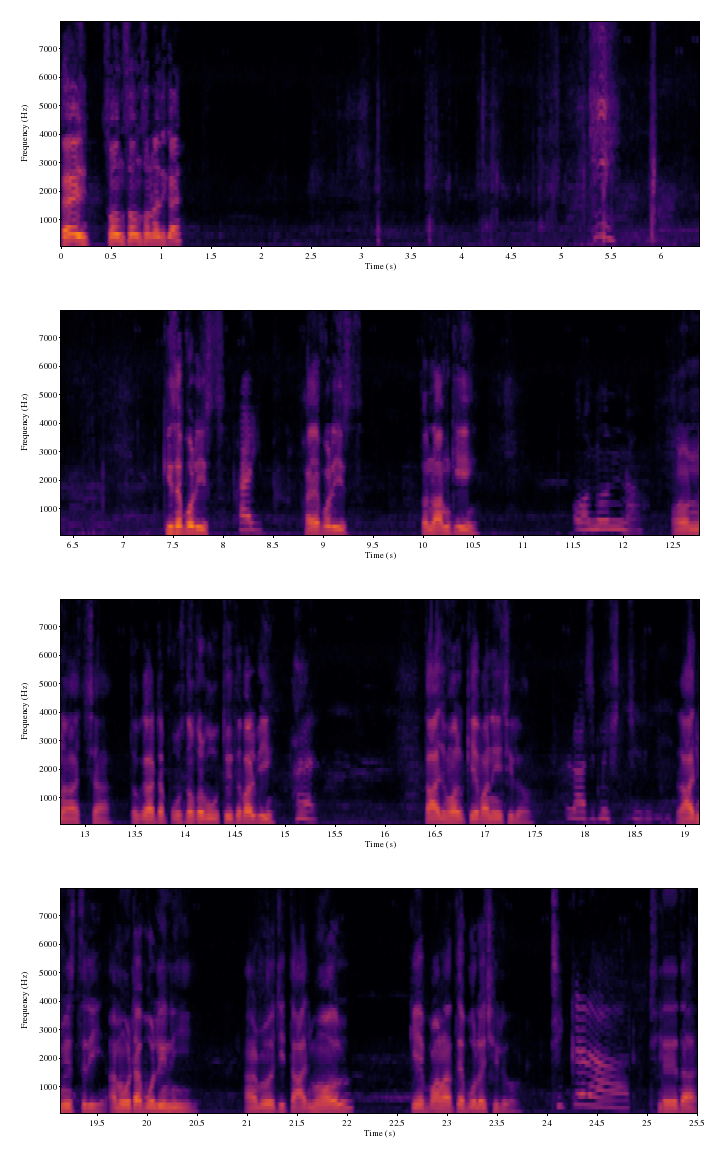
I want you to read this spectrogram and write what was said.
এই শোন শোন শোন এদিকে। কিসে পড়িস? ফাইভ ফাইভে পড়িস? তোর নাম কি? অনন্যা। অনন্যা আচ্ছা। তোকে একটা প্রশ্ন করব উত্তর দিতে পারবি? হ্যাঁ। তাজমহল কে বানিয়েছিল? রাজমিস্ত্রি। রাজমিস্ত্রি? আমি ওটা বলিনি। আমি বলেছি তাজমহল কে বানাতে বলেছিল? ঠিকাদার। ঠিকাদার?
